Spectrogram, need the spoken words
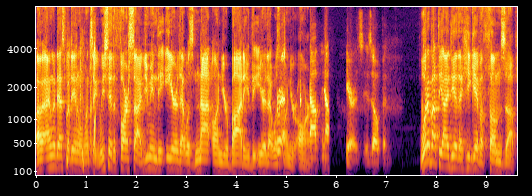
Uh, I'm going to ask about Dana in one second. When you say the far side, you mean the ear that was not on your body, the ear that was Correct. on your arm. Now, now here is, is open. What about the idea that he gave a thumbs up?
